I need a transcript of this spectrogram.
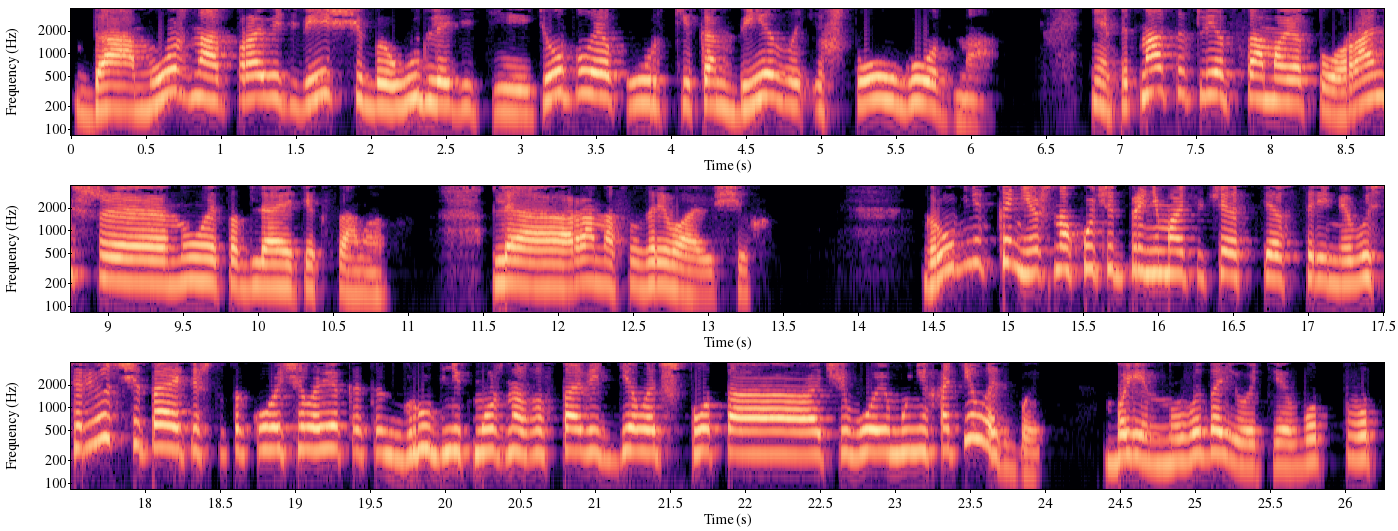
Да, можно отправить вещи БУ для детей, теплые куртки, комбезы и что угодно. Не, 15 лет самое то. Раньше, ну, это для этих самых, для рано созревающих. Грубник, конечно, хочет принимать участие в стриме. Вы всерьез считаете, что такого человека, как Грубник, можно заставить делать что-то, чего ему не хотелось бы? Блин, ну вы даете. Вот, вот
